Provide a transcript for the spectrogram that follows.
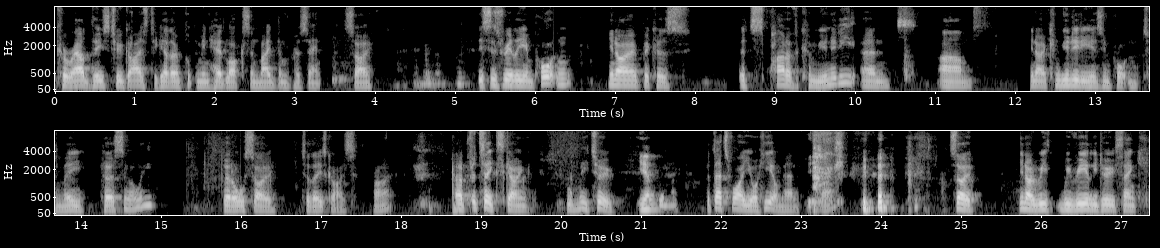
corralled these two guys together and put them in headlocks and made them present. So this is really important, you know, because it's part of a community and, um, you know, community is important to me personally, but also to these guys, right? Uh, Prateek's going, well, me too. Yep. But that's why you're here, man. Right? so, you know, we, we really do thank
